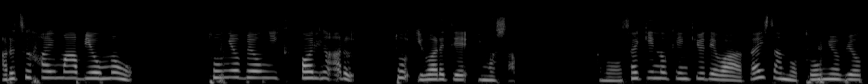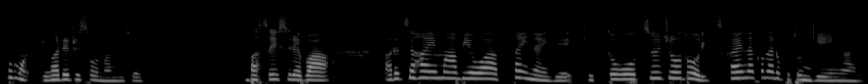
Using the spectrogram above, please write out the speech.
アルツハイマー病も糖尿病に関わりがあると言われていました。あの最近の研究では第3の糖尿病とも言われるそうなんですよ。抜粋すれば、アルツハイマー病は体内で血糖を通常通り使えなくなることに原因があり、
